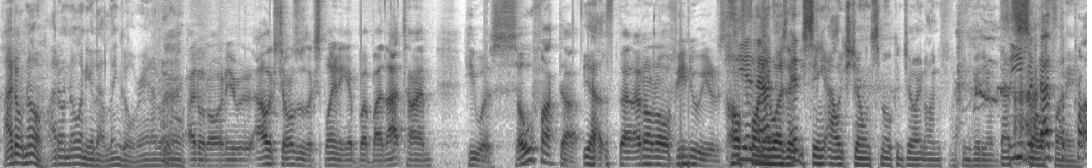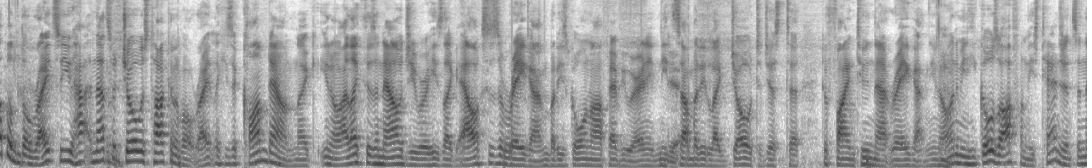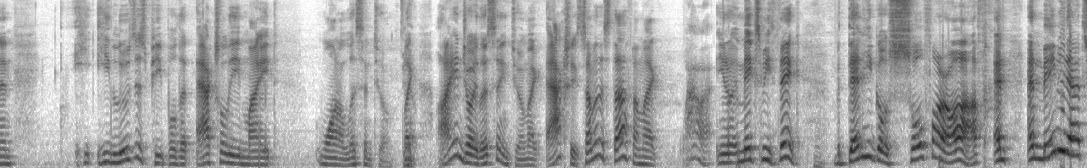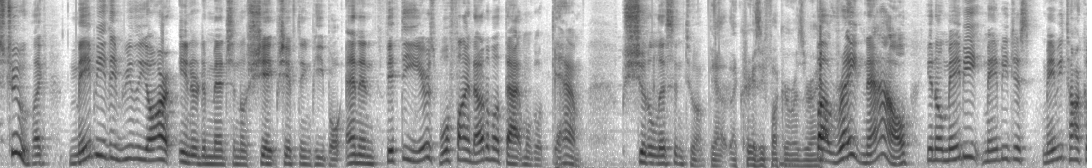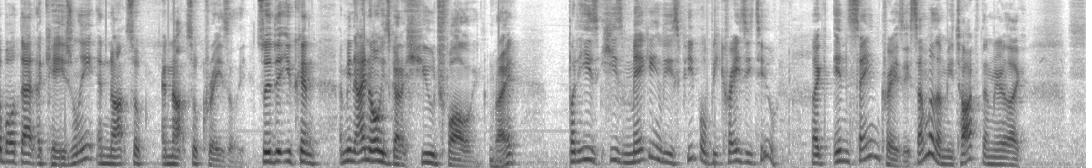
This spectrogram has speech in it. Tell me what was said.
I don't know. I don't know any of that lingo, right? I don't know. I don't know any of it. Alex Jones was explaining it, but by that time, he was so fucked up. Yeah. That I don't know if he knew he was. How See, and funny that's- was it and- seeing Alex Jones smoke a joint on fucking video? That's See, so but that's funny. the problem, though, right? So you have, and that's what Joe was talking about, right? Like he's a calm down. Like you know, I like his analogy where he's like Alex is a ray gun, but he's going off everywhere, and he needs Yeah. somebody like Joe to just to to fine tune that ray gun. You know, and I mean, he goes off on these tangents, and then he he loses people that actually might want to listen to him. Like I enjoy listening to him. Like actually, some of the stuff I'm like. Wow, you know, it makes me think. But then he goes so far off, and and maybe that's true. Like maybe they really are interdimensional shape shifting people, and in 50 years we'll find out about that, and we'll go, damn, should have listened to him. Yeah, that crazy fucker was right. But right now, you know, maybe maybe just maybe talk about that occasionally and not so and not so crazily. So that you can I mean, I know he's got a huge following, mm-hmm. right? But he's he's making these people be crazy too. Like insane crazy. Some of them you talk to them you're like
